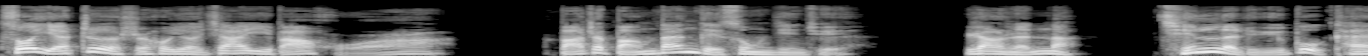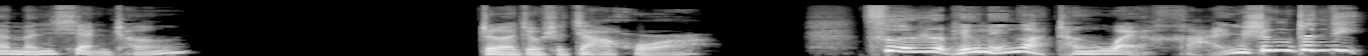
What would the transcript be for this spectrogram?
所以啊，这时候要加一把火，把这榜单给送进去，让人呢擒了吕布，开门献城。这就是加火。次日平明啊，城外喊声震地。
